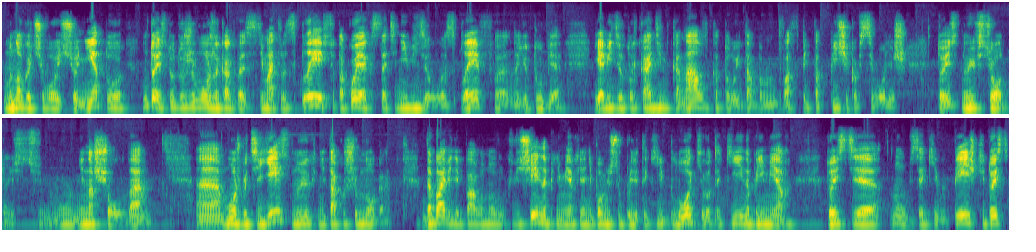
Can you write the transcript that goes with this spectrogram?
много чего еще нету. Ну, то есть тут уже можно как бы снимать летсплей, все такое. Я, кстати, не видел летсплеев э, на ютубе. Я видел только один канал, который там, по-моему, 25 подписчиков всего лишь. То есть, ну и все, то есть, ну, не нашел, да. Э, может быть и есть, но их не так уж и много. Добавили пару новых вещей, например, я не помню, что были такие блоки, вот такие, например. То есть, э, ну, всякие печки. То есть,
